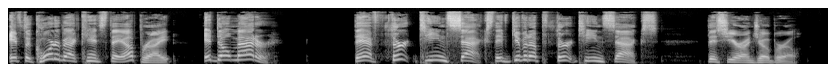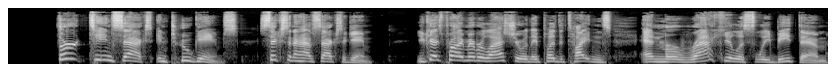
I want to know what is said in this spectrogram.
If the quarterback can't stay upright, it don't matter. They have 13 sacks. They've given up 13 sacks this year on Joe Burrow. 13 sacks in two games, six and a half sacks a game. You guys probably remember last year when they played the Titans and miraculously beat them.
